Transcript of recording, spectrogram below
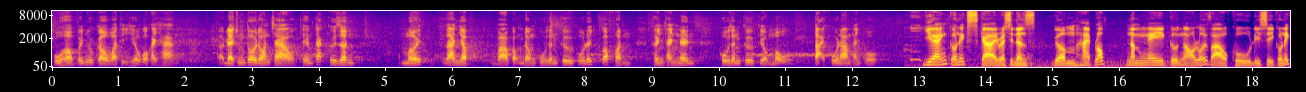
phù hợp với nhu cầu và thị hiếu của khách hàng để chúng tôi đón chào thêm các cư dân mới gia nhập vào cộng đồng khu dân cư Cô Lích góp phần hình thành nên khu dân cư kiểu mẫu tại khu Nam thành phố. Dự án Conic Sky Residence gồm hai block nằm ngay cửa ngõ lối vào khu DC Conic.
